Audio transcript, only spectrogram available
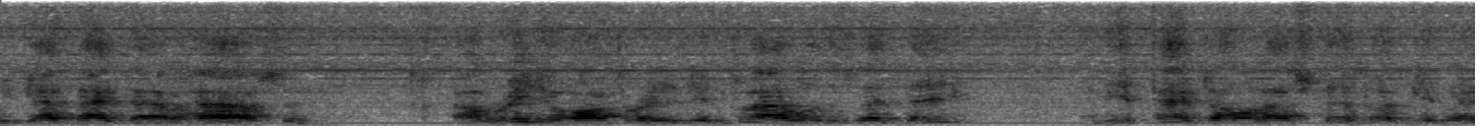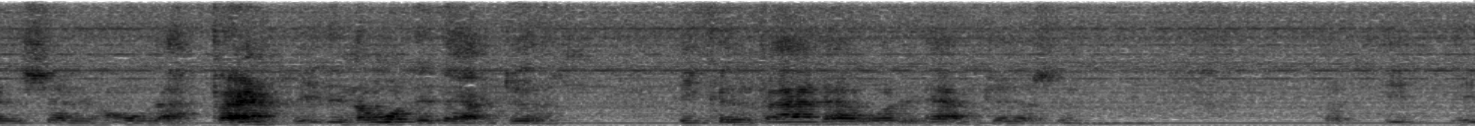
We got back to our house and our radio operator didn't fly with us that day. And he packed all our stuff up, getting ready to send it home. Now, Apparently, he didn't know what had happened to us. He couldn't find out what had happened to us. And, but he, he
